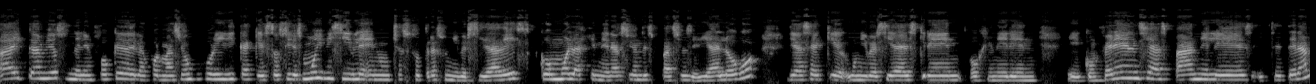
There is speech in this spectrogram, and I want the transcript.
hay cambios en el enfoque de la formación jurídica, que esto sí es muy visible en muchas otras universidades, como la generación de espacios de diálogo, ya sea que universidades creen o generen eh, conferencias, paneles, etcétera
